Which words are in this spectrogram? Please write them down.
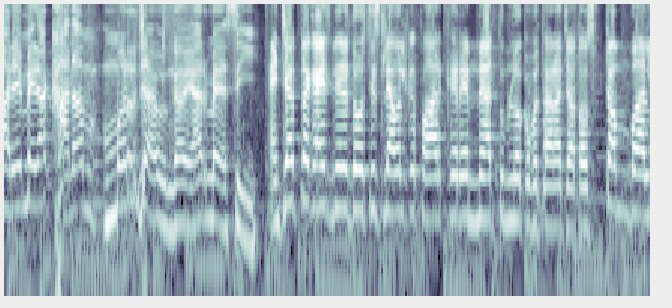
अरे मेरा खाना मर जाऊँगा यार मैं ऐसे ही। एंड जब तक गाइस मेरे दोस्त इस लेवल के पार करे, मैं तुम लोग को बताना चाहता हूँ स्टम्बल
